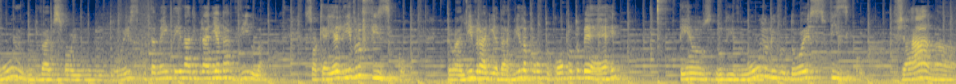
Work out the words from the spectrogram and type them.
1 e o Good Vibes for You número 2, e também tem na Livraria da Vila, só que aí é livro físico. Então é livrariadavila.com.br, tem os, o livro 1 e o livro 2 físico. Já na,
